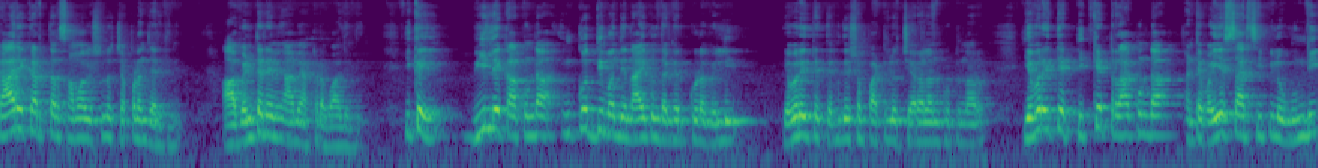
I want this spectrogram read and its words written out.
కార్యకర్తల సమావేశంలో చెప్పడం జరిగింది. ఆ వెంటనే ఆమె అక్కడ వాలింది. ఇక వీళ్ళే కాకుండా ఇంకొద్ది మంది నాయకుల దగ్గరికి కూడా వెళ్ళి ఎవరైతే తెలుగుదేశం పార్టీలో చేరాలనుకుంటున్నారో ఎవరైతే టికెట్ రాకుండా అంటే వైఎస్ఆర్సీపీలో ఉండి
